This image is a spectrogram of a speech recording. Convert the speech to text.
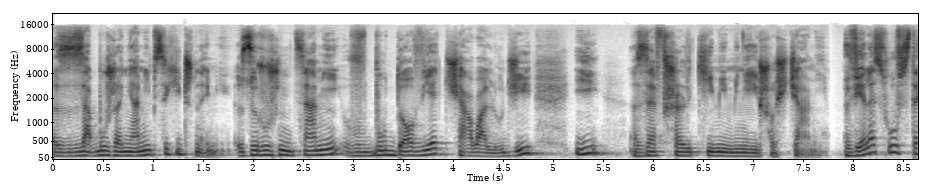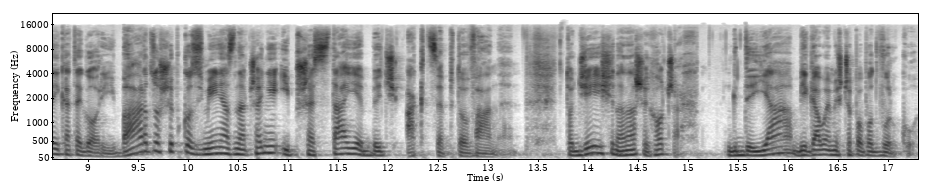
z zaburzeniami psychicznymi, z różnicami w budowie ciała ludzi i ze wszelkimi mniejszościami. Wiele słów z tej kategorii bardzo szybko zmienia znaczenie i przestaje być akceptowane. To dzieje się na naszych oczach. Gdy ja biegałem jeszcze po podwórku,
